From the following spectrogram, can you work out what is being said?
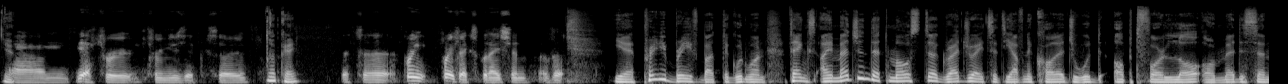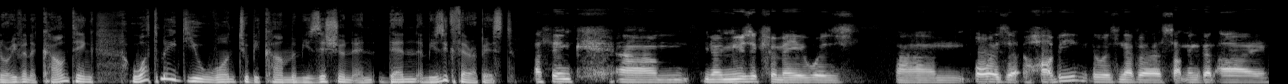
Yeah. Um, yeah, through through music. So okay, that's a brief, brief explanation of it. Yeah, pretty brief, but a good one. Thanks. I imagine that most uh, graduates at Yavneh College would opt for law or medicine or even accounting. What made you want to become a musician and then a music therapist? I think, um, you know, music for me was um, always a hobby. It was never something that I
